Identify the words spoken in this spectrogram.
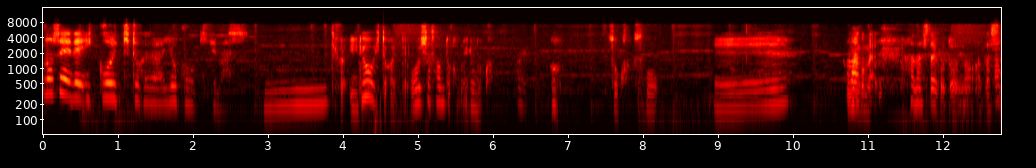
のせいで一向一揆とかがよく起きてます。うーん。てか、医療費とか言ってお医者さんとかもいるのか。はい。あ、そうか、そう。へえ。ごまあめんごめん。話したいことの私あ、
